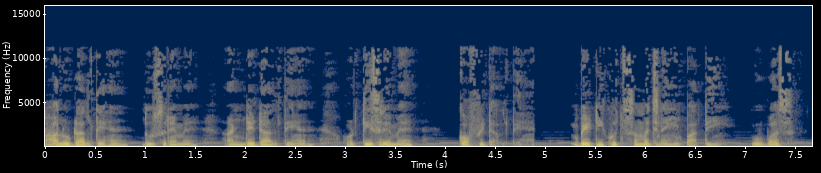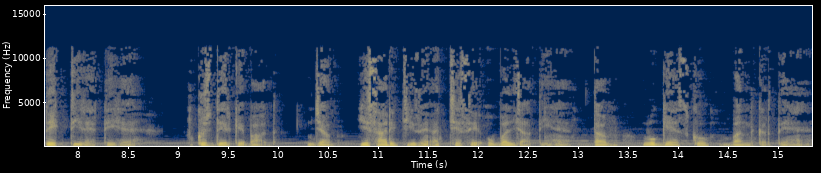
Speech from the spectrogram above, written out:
आलू डालते हैं, दूसरे में अंडे डालते हैं और तीसरे में कॉफ़ी डालते हैं। बेटी कुछ समझ नहीं पाती, वो बस देखती रहती है। कुछ देर के बाद, जब ये सारी चीज़ें अच्छे से उबल जाती हैं, तब वो गैस को बंद करते हैं।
